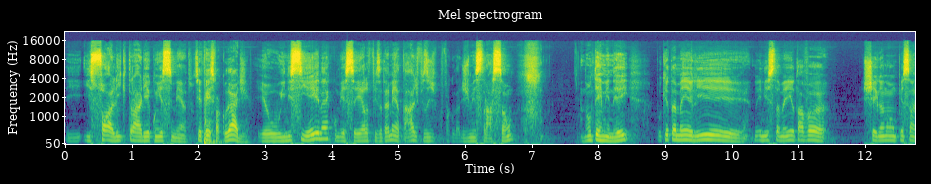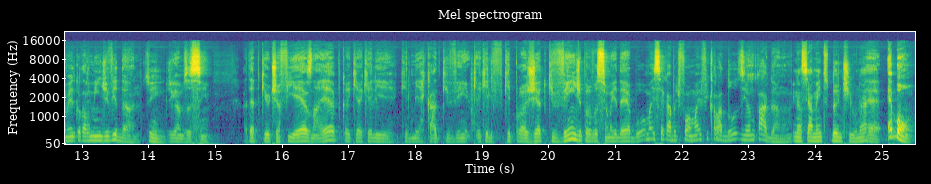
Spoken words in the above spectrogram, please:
e, e, só ali que traria conhecimento. Você fez faculdade? Eu iniciei, né? Comecei ela, fiz até metade, fiz faculdade de administração, não terminei porque também ali no início também eu estava chegando a um pensamento que eu estava me endividando, Sim. digamos assim. Até porque eu tinha FIES na época, que é aquele, aquele mercado que vem, que é aquele, aquele projeto que vende para você uma ideia boa, mas você acaba de formar e fica lá 12 anos pagando. Né? Financiamento estudantil, né? É, é bom,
